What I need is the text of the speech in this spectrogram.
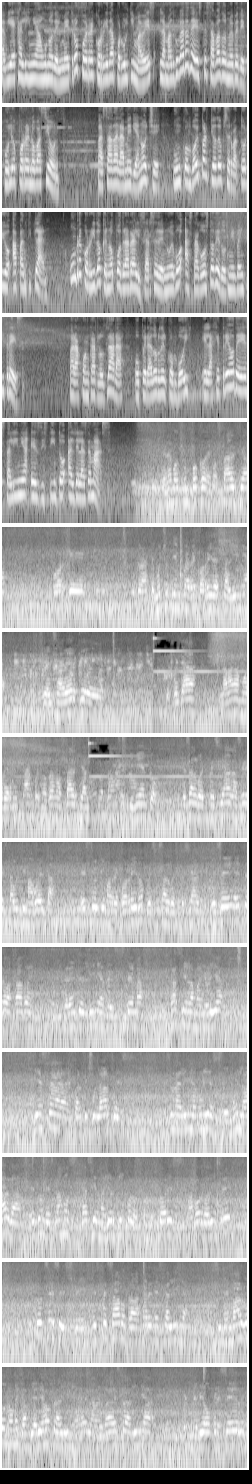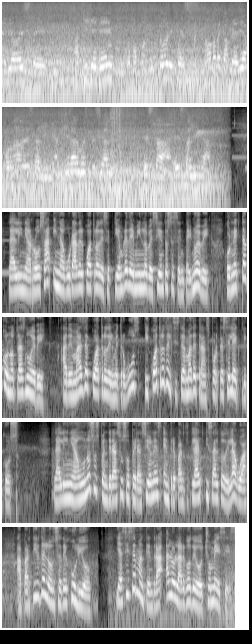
La vieja línea 1 del metro fue recorrida por última vez la madrugada de este sábado 9 de julio por renovación. Pasada la medianoche, un convoy partió de Observatorio a Pantitlán, un recorrido que no podrá realizarse de nuevo hasta agosto de 2023. Para Juan Carlos Lara, operador del convoy, el ajetreo de esta línea es distinto al de las demás. Tenemos un poco de nostalgia porque durante mucho tiempo he recorrido esta línea y el saber que, pues ya la van a modernizar pues nos da nostalgia, nos da un sentimiento, es algo especial hacer esta última vuelta, este último recorrido pues es algo especial. Pues he trabajado en diferentes líneas del sistema, casi en la mayoría, y esta en particular pues es una línea muy, este, muy larga, es donde estamos casi el mayor tiempo los conductores a bordo de un tren. Entonces este, es pesado trabajar en esta línea. Sin embargo, no me cambiaría otra línea. ¿eh? La verdad, esta línea pues, me vio crecer, me vio este. Aquí llegué como conductor y pues no, no me cambiaría por nada de esta línea. Tiene algo especial esta, esta línea. La línea rosa, inaugurada el 4 de septiembre de 1969, conecta con otras nueve, además de cuatro del Metrobús y cuatro del sistema de transportes eléctricos. La línea 1 suspenderá sus operaciones entre Pantitlán y Salto del Agua a partir del 11 de julio, y así se mantendrá a lo largo de ocho meses.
